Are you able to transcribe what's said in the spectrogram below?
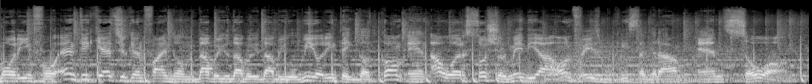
More info and tickets you can find on www.weareintake.com and our social media on Facebook, Instagram, and so on.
